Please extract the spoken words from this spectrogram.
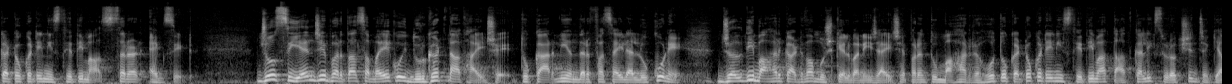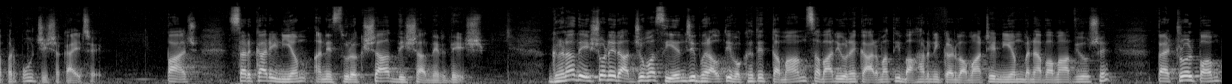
કટોકટીની સ્થિતિમાં સરળ એક્ઝિટ જો સીએનજી ભરતા સમયે કોઈ દુર્ઘટના થાય છે, તો કારની અંદર ફસાયેલા લોકોને જલ્દી બહાર કાઢવા મુશ્કેલ બની જાય છે, પરંતુ બહાર રહો તો કટોકટીની સ્થિતિમાં તાત્કાલિક સુરક્ષિત જગ્યા પર પહોંચી શકાય છે. પાંચ, સરકારી નિયમ અને સુરક્ષા દિશા નિર્દેશ ઘણા દેશો અને રાજ્યોમાં સીએનજી ભરાવતી વખતે તમામ સવારીઓને કારમાંથી બહાર નીકળવા માટે નિયમ બનાવવામાં આવ્યો છે. પેટ્રોલ પંપ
